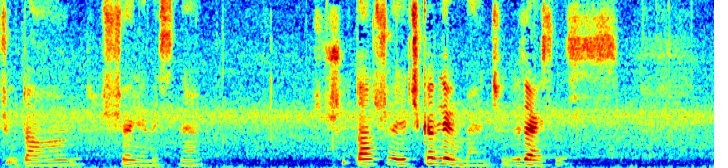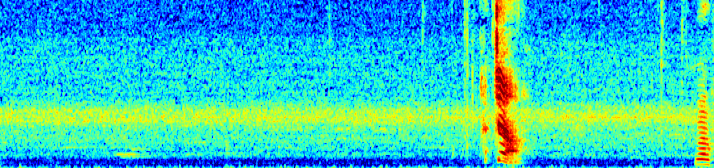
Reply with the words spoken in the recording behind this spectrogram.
şuradan şöyle mesela şuradan şöyle çıkabilirim bence. Ne dersiniz? Haca. Wow.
